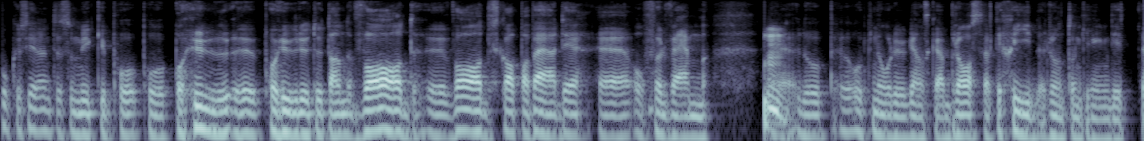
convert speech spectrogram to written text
Fokusera inte så mycket på, på, på, hur, på huret utan vad, vad skapar värde och för vem. Mm. Då uppnår du ganska bra strategi runt omkring ditt,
